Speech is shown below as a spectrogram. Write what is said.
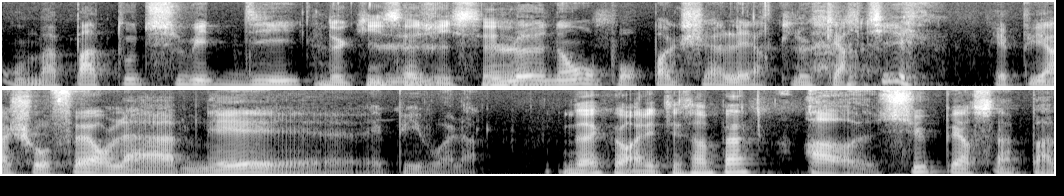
on m'a pas tout de suite dit De qui il s'agissait le nom pour pas que j'alerte le quartier. Et puis un chauffeur l'a amené, et, et puis voilà. D'accord, elle était sympa? Ah, euh, super sympa.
